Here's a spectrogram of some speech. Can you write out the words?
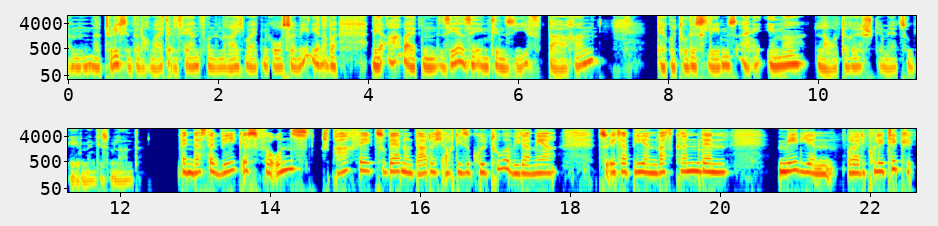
Ähm, natürlich sind wir noch weit entfernt von den Reichweiten großer Medien, aber wir arbeiten sehr, sehr intensiv daran, der Kultur des Lebens eine immer lautere Stimme zu geben in diesem Land. Wenn das der Weg ist für uns, sprachfähig zu werden und dadurch auch diese Kultur wieder mehr zu etablieren, was können denn Medien oder die Politik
